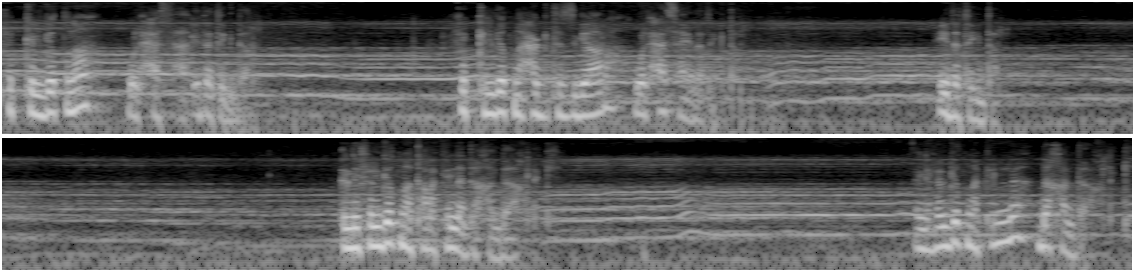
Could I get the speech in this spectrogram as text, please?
فك القطنة والحسها إذا تقدر. فك القطنة حقت السيجارة والحسها إذا تقدر. إذا تقدر. اللي في القطنة ترى كله دخل داخلك. اللي في القطنة كله دخل داخلك.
